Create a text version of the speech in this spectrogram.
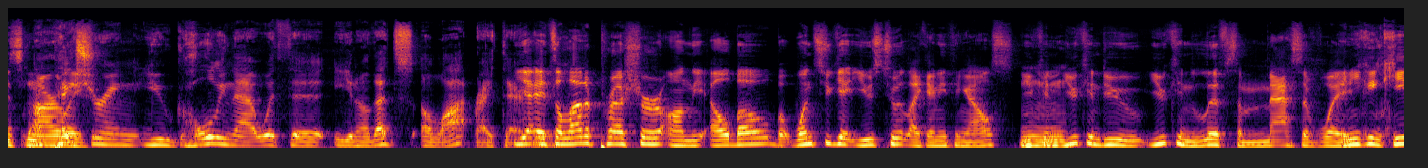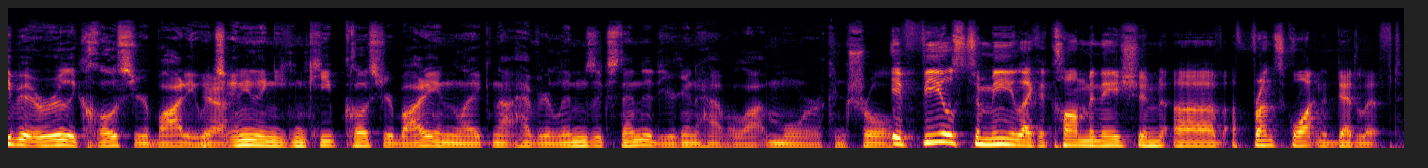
it's I'm gnarly. picturing you holding that with the, you know, that's a lot right there. Yeah, it's a lot of pressure on the elbow, but once you get used to it, like anything else, you can mm-hmm. you can do you can lift some massive weight. And you can keep it really close to your body, which Yeah. anything you can keep close to your body and like not have your limbs extended, you're gonna have a lot more control. it feels to me like a combination of a front squat and a deadlift.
